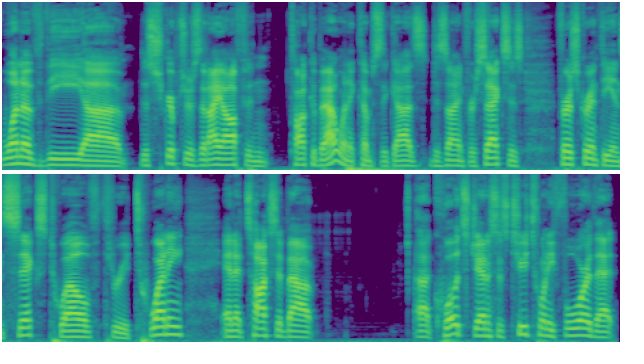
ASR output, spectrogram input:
one of the uh, the scriptures that I often talk about when it comes to God's design for sex is 1 Corinthians 6 12 through 20. And it talks about uh, quotes Genesis 2:24 that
